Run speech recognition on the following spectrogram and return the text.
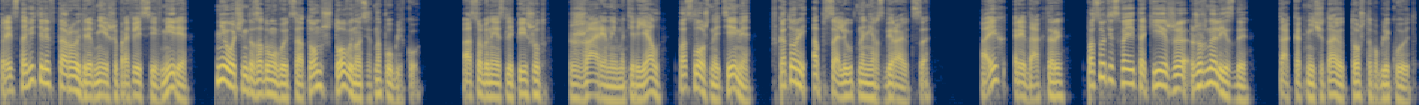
представители второй древнейшей профессии в мире не очень-то задумываются о том, что выносят на публику. Особенно если пишут жареный материал по сложной теме, в которой абсолютно не разбираются. А их редакторы, по сути своей, такие же журналисты, так как не читают то, что публикуют.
